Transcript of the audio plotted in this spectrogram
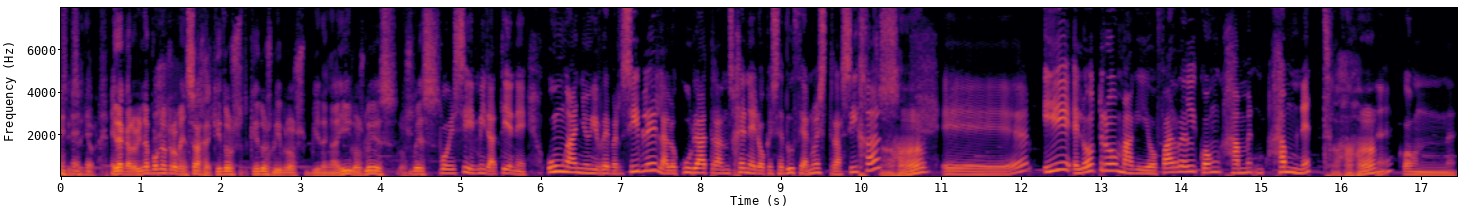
Sí, señor. Mira, Carolina pone otro mensaje. ¿Qué dos, ¿Qué dos libros vienen ahí? ¿Los lees? ¿Los ves? Pues sí, mira, tiene Un año irreversible, la locura transgénero que seduce a nuestras hijas. Ajá. Eh, y el otro, Maggie O'Farrell con Ham- Hamnet, Ajá. ¿eh? con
